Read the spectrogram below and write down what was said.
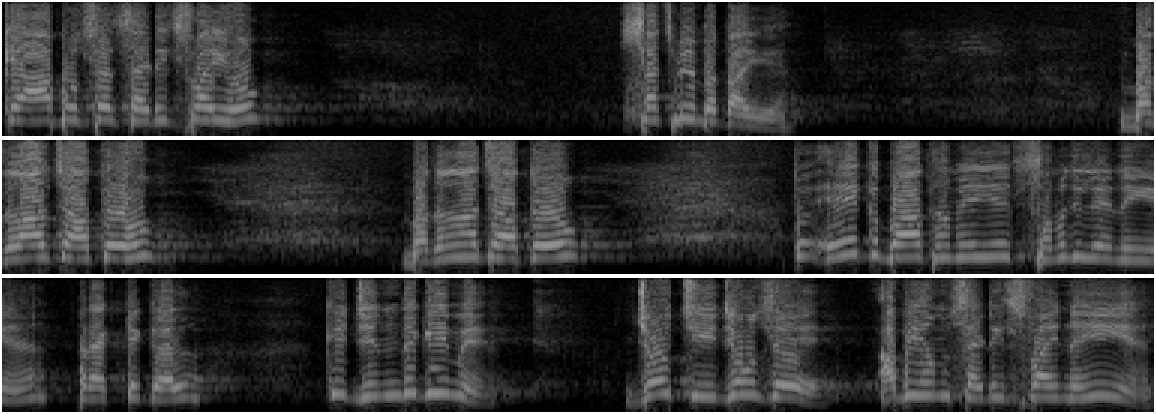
क्या आप उससे सेटिस्फाई हो? सच में बताइए। बदलाव चाहते हो? बदलना चाहते हो? तो एक बात हमें ये समझ लेनी है प्रैक्टिकल कि ज़िंदगी में जो चीज़ों से अभी हम सेटिस्फाई नहीं है,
